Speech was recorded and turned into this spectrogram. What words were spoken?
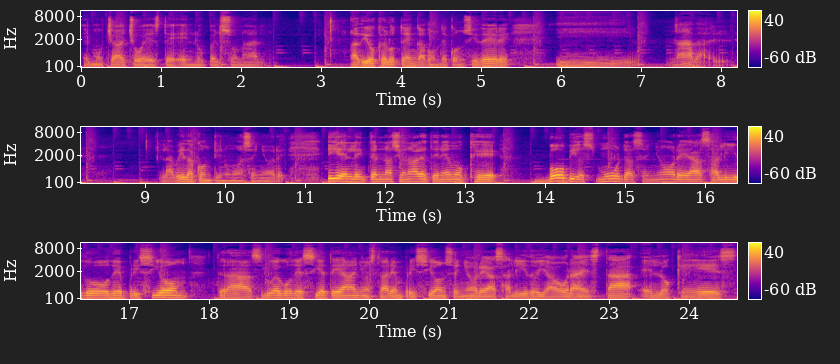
el muchacho este en lo personal. A Dios que lo tenga donde considere y nada, la vida continúa, señores. Y en la internacionales tenemos que Bobby Smuda, señores, ha salido de prisión tras luego de siete años estar en prisión, señores, ha salido y ahora está en lo que es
